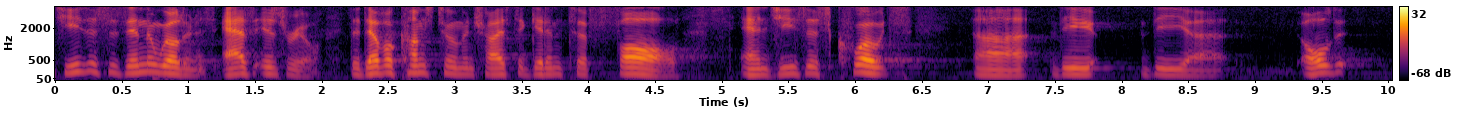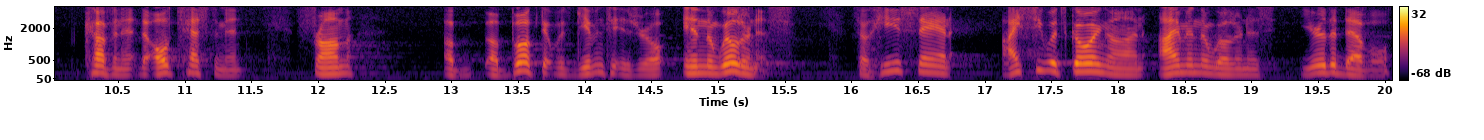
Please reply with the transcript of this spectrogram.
Jesus is in the wilderness as Israel. The devil comes to him and tries to get him to fall. And Jesus quotes uh, the, the uh, Old Covenant, the Old Testament, from a, a book that was given to Israel in the wilderness. So he's saying, I see what's going on. I'm in the wilderness. You're the devil.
